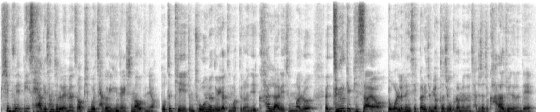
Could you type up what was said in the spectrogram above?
피부에 미세하게 상처를 내면서 피부에 자극이 굉장히 심하거든요. 또 특히 좀 좋은 면도기 같은 것들은 이 칼날이 정말로 드럽게 비싸요. 또 원래는 이 색깔이 좀 옅어지고 그러면 자주자주 갈아줘야 되는데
